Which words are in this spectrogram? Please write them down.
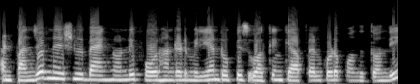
అండ్ పంజాబ్ నేషనల్ బ్యాంక్ నుండి four hundred million rupees working capital కూడా పొందుతుంది.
